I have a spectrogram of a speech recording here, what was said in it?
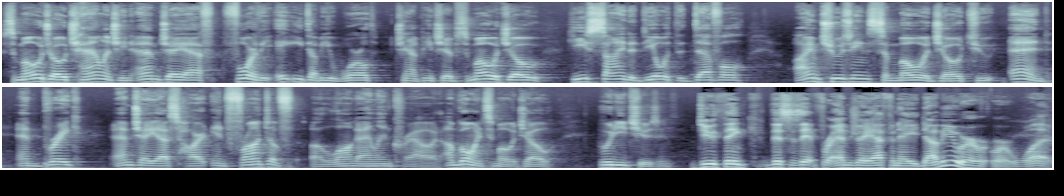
Samoa Joe challenging MJF for the AEW World Championship. Samoa Joe, he signed a deal with the devil. I'm choosing Samoa Joe to end and break MJF's heart in front of a Long Island crowd. I'm going Samoa Joe. Who are you choosing? Do you think this is it for MJF and AEW, or or what?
